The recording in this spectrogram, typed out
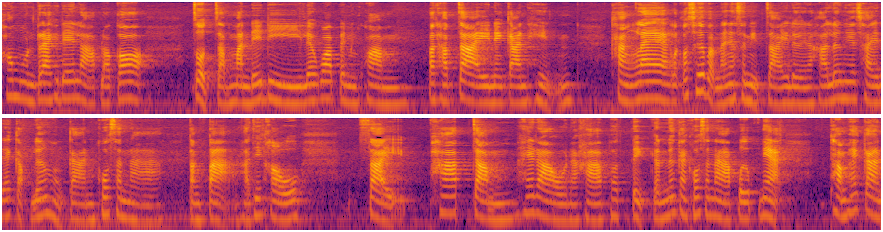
ข้อมูลแรกที่ได้รับ แล้วก็จดจำมันได้ดี เรียกว่าเป็นความประทับใจในการเห็นครั้งแรกแล้วก็เชื่อแบบนั้นอย่างสนิทใจเลยนะคะ เรื่องนี้ใช้ได้กับเรื่องของการโฆษณาต่างๆค่ะที่เขาใส่ภาพจำให้เรานะคะ พอติดกันเรื่องการโฆษณาปุ๊บเนี่ย ทำให้การ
